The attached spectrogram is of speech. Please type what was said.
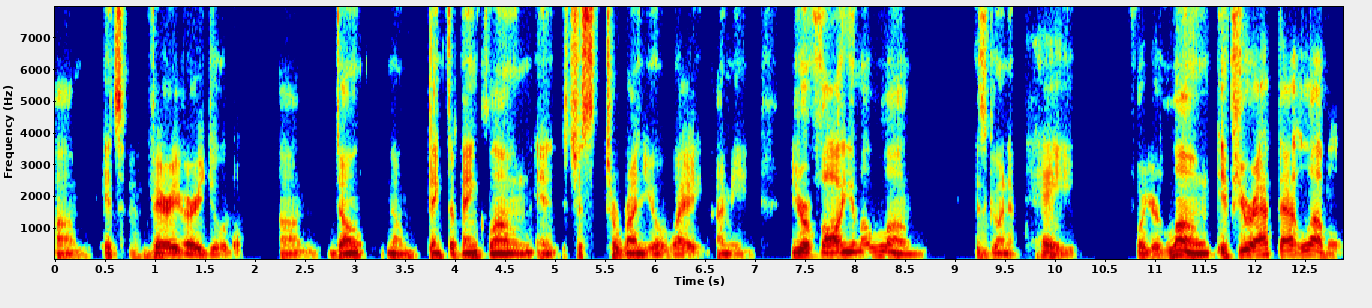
um, it's very, very doable. Um, don't you know think the bank loan and it's just to run you away. I mean, your volume alone is going to pay for your loan if you're at that level.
